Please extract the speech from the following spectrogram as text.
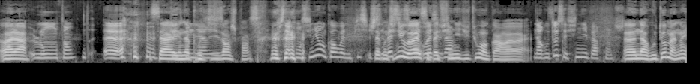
Voilà, longtemps. Euh, ça, il y en a pour arrive. 10 ans, je pense. ça continue encore One Piece. Je ça sais pas continue, si ouais, c'est pas ça. fini du tout encore. ouais. Naruto, c'est fini par contre. Euh, Naruto, maintenant, il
